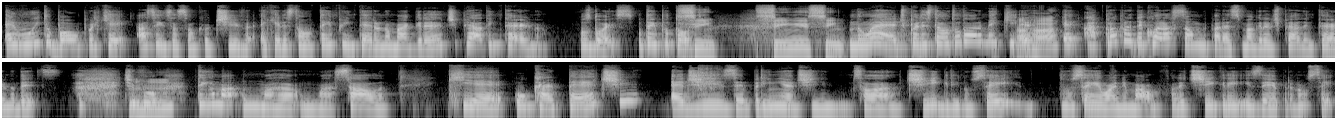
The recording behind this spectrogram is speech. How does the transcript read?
é muito bom, porque a sensação que eu tive é que eles estão o tempo inteiro numa grande piada interna. Os dois, o tempo todo. Sim. Sim e sim. Não é? Tipo, eles estão toda hora meio que. Aham. é- a própria decoração me parece uma grande piada interna deles. tipo, Uhum. tem uma, uma, uma sala que é o carpete é de zebrinha, de, sei lá, tigre, não sei. Não sei o animal. Falei tigre e zebra, não sei.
